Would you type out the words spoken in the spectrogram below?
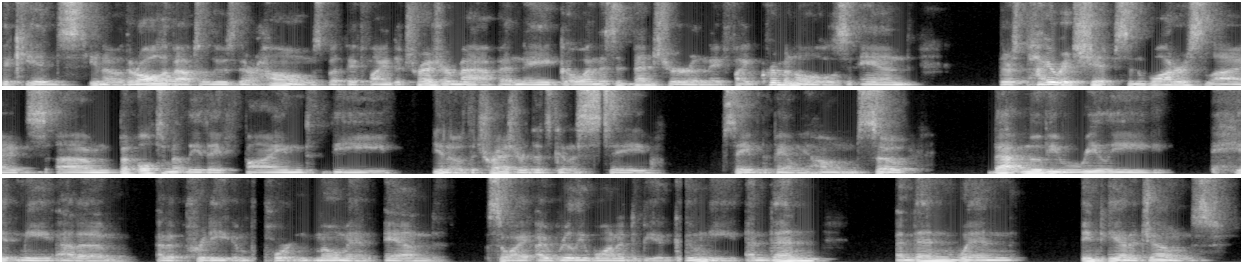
the kids, you know, they're all about to lose their homes, but they find a treasure map and they go on this adventure and they fight criminals. And there's pirate ships and water slides um, but ultimately they find the you know the treasure that's going to save save the family home. So that movie really hit me at a at a pretty important moment. And so I, I really wanted to be a goonie. And then and then when indiana jones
